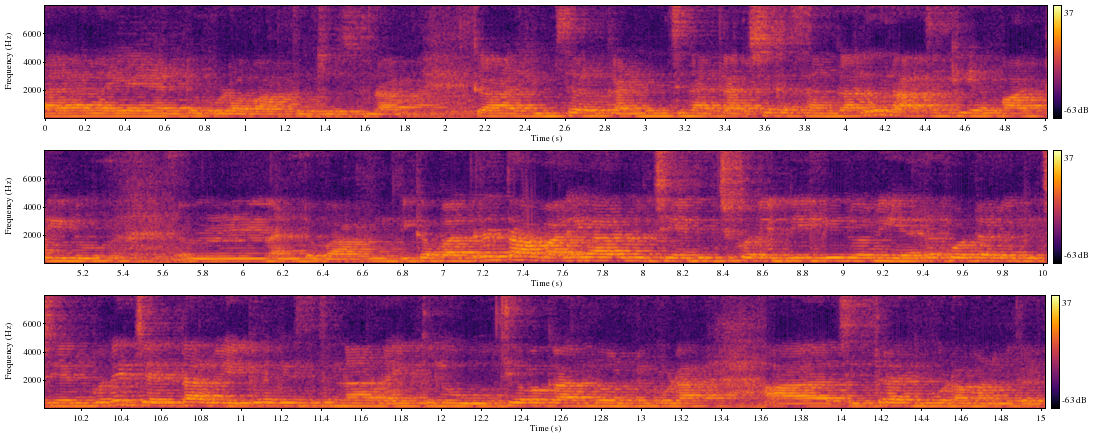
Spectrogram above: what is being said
గాయాలయ్యాయంటూ కూడా వార్తలు చూస్తున్నాం. ఇక హింసను ఖండించిన కర్షక సంఘాలు రాజకీయ పార్టీలు అంటూ వార్త. ఇక భద్రతా వలయాలను ఛేదించుకొని ఢిల్లీలోని ఎర్ర చేరుకొని జెండాలు ఎగరవేస్తున్న రైతులు ఉద్యమకారులు అంటూ కూడా ఆ చిత్రాన్ని కూడా మనం ఇక్కడ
